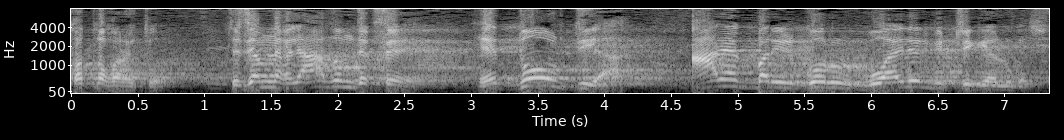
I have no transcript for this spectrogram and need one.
খতনা করাইতো। যেমন খালি আজম দেখছে, হে দৌড় দিয়া আর একবারের গরুর গোয়াইলের ভিতরে গিয়ে লুকাইছে।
